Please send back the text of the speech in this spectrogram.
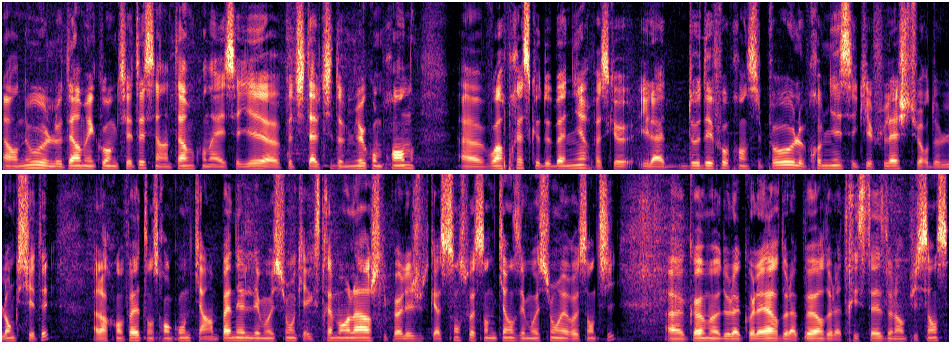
Alors nous, le terme éco-anxiété, c'est un terme qu'on a essayé euh, petit à petit de mieux comprendre, euh, voire presque de bannir, parce qu'il a deux défauts principaux. Le premier, c'est qu'il flèche sur de l'anxiété alors qu'en fait on se rend compte qu'il y a un panel d'émotions qui est extrêmement large, qui peut aller jusqu'à 175 émotions et ressentis, euh, comme de la colère, de la peur, de la tristesse, de l'impuissance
